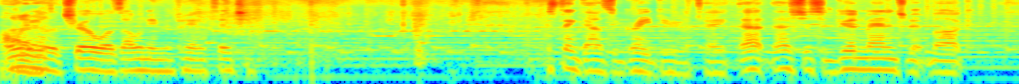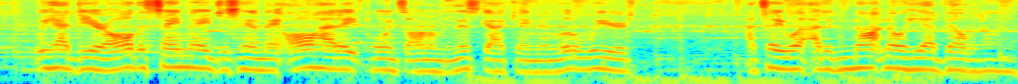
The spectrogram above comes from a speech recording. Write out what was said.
I wonder how the trail was. I wasn't even paying attention. I just think that was a great deer to take. That That's just a good management buck. We had deer all the same age as him. They all had eight points on them, and this guy came in a little weird. I tell you what, I did not know he had velvet on him.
